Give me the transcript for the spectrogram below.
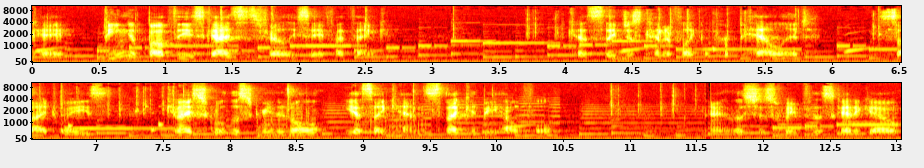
Okay, being above these guys is fairly safe, I think. Because they just kind of like propel it sideways. Can I scroll the screen at all? Yes, I can, so that could be helpful. Alright, let's just wait for this guy to go.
